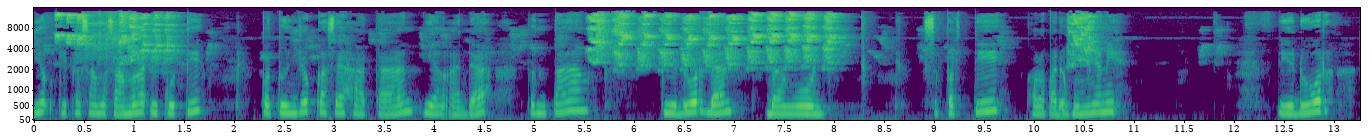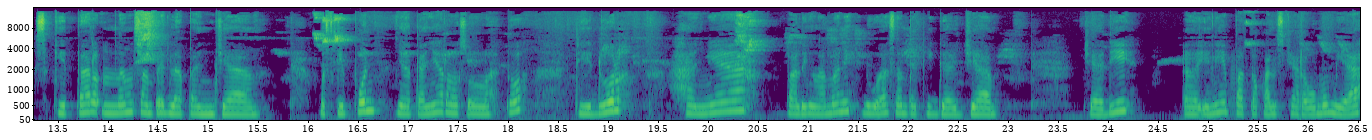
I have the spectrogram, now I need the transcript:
yuk kita sama-sama ikuti petunjuk kesehatan yang ada tentang tidur dan bangun. Seperti kalau pada umumnya nih tidur sekitar 6 sampai 8 jam. Meskipun nyatanya Rasulullah tuh tidur hanya paling lama nih 2 sampai 3 jam. Jadi uh, ini patokan secara umum ya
